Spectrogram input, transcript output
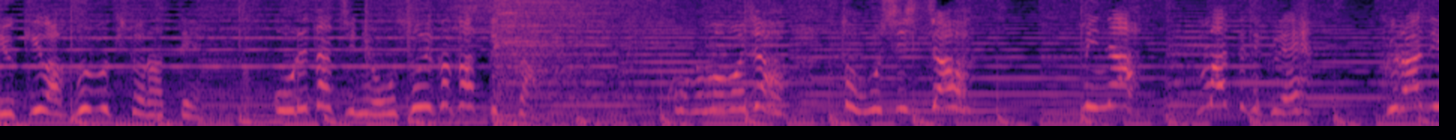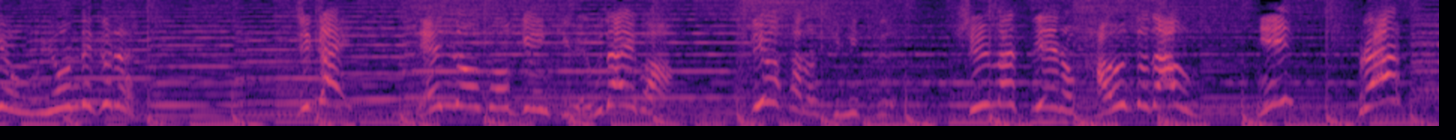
雪は吹雪となって俺たちに襲いかかってきた。このままじゃ投資しちゃう。みんな待っててくれ。グラディオンを呼んでくる。次回「電脳冒険記ウェブダイバー強さの秘密週末へのカウントダウン」にプラス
